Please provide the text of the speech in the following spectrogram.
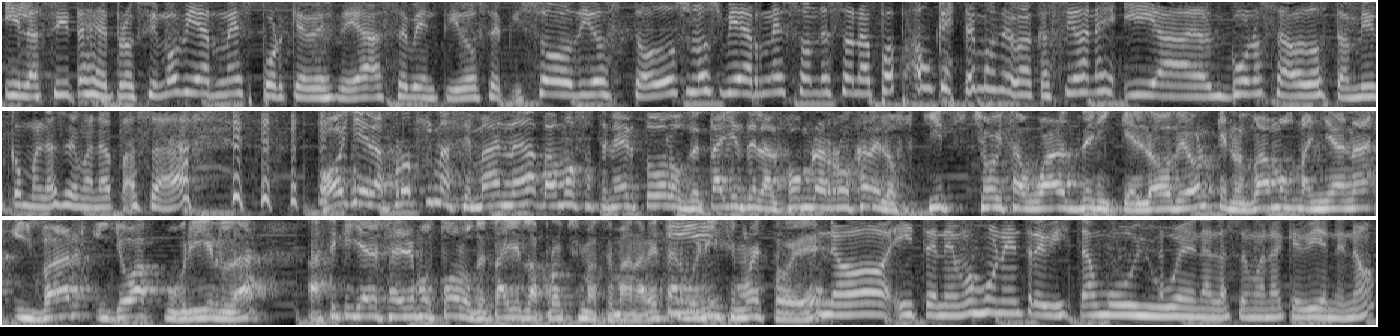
Y la cita es el próximo viernes porque desde hace 22 episodios, todos los viernes son de Zona Pop, aunque estemos de vacaciones y algunos sábados también como la semana pasada. Oye, la próxima semana vamos a tener todos los detalles de la alfombra roja de los Kids Choice Awards de Nickelodeon, que nos vamos mañana Iván y yo a cubrirla. Así que ya les traeremos todos los detalles la próxima semana. Va a estar buenísimo esto, ¿eh? No, y tenemos una entrevista muy buena la semana que viene, ¿no?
